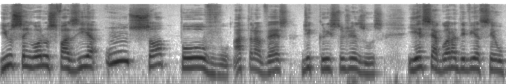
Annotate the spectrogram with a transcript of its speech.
E o Senhor os fazia um só povo através de Cristo Jesus. E esse agora devia ser o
